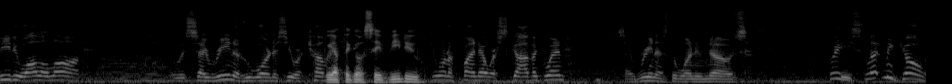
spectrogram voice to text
Vidu all along. It It was Cyrena who warned us you were coming. We have to go save Vidu. If you want to find out where Skavak went, Cyrena's the one who knows. Please, let me go.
